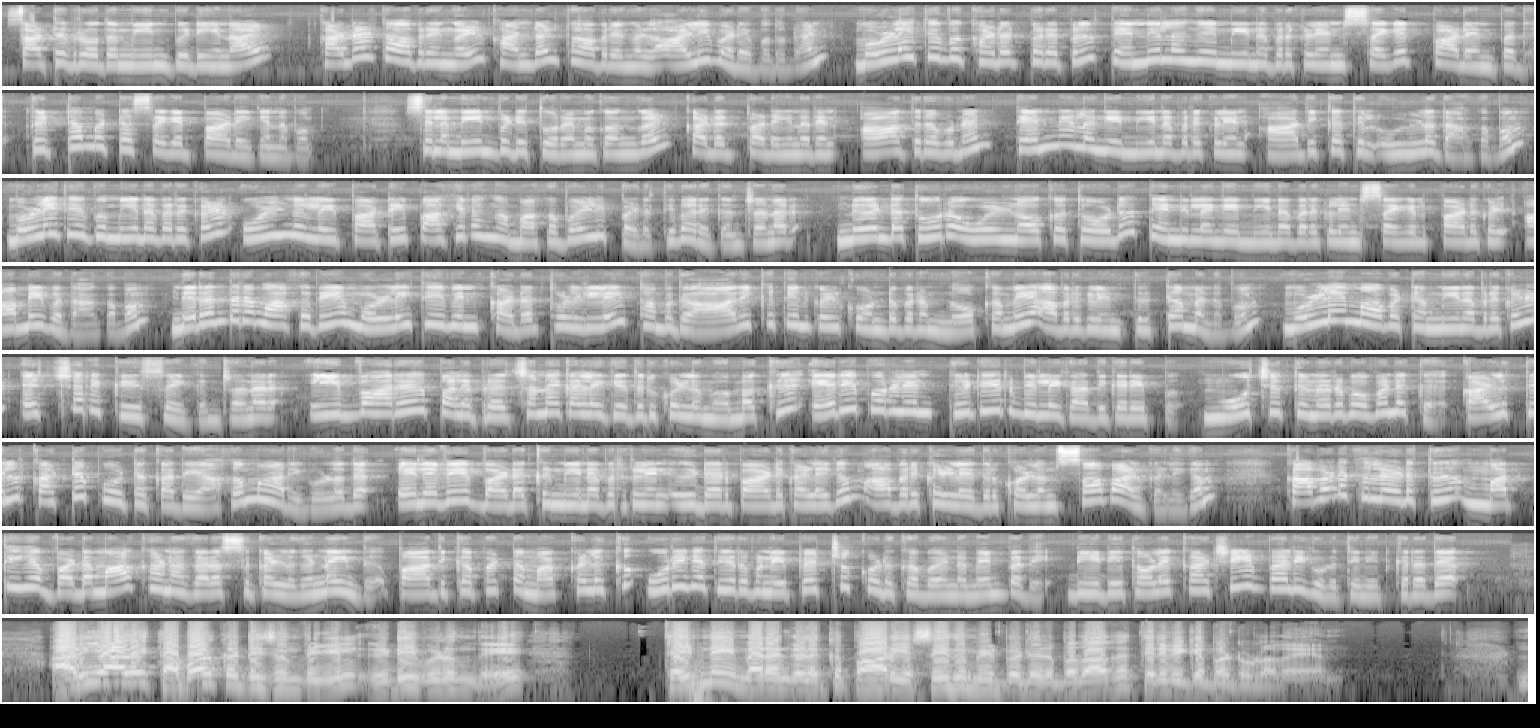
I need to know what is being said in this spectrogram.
சட்டவிரோத மீன்பிடியினால் கடல் தாவரங்கள் கண்டல் தாவரங்கள் அழிவடைவதுடன் முல்லைத்தீவு கடற்பரப்பில் தென்னிலங்கை மீனவர்களின் செயற்பாடு என்பது திட்டமிட்ட செயற்பாடு எனவும் சில மீன்பிடி துறைமுகங்கள் கடற்படையினரின் ஆதரவுடன் தென்னிலங்கை மீனவர்களின் ஆதிக்கத்தில் உள்ளதாகவும் முல்லைத்தீவு மீனவர்கள் உள்நிலைப்பாட்டை பகிரங்கமாக வெளிப்படுத்தி வருகின்றனர். நீண்ட தூர உள்நோக்கத்தோடு தென்னிலங்கை மீனவர்களின் செயல்பாடுகள் அமைவதாகவும் நிரந்தரமாகவே முல்லைத்தீவின் கடற்தொழிலை தமது ஆதிக்கத்தின் கீழ் கொண்டுவரும் நோக்கமே அவர்களின் திட்டம் எனவும் முல்லை மாவட்ட மீனவர்கள் எச்சரிக்கை செய்கின்றனர். இவ்வாறு பல பிரச்சனைகளை எதிர்கொள்ளும் எமக்கு எரிபொருளின் திடீர் விலை அதிகரிப்பு மூச்சு திணறுபவனுக்கு கழுத்தில் கட்டுப்போட்ட கதையாக மாறியுள்ளது. எனவே வடக்கு மீனவர்களின் இடர்பாடுகளையும் அவர்கள் எதிர்கொள்ளும் சவால்களையும் கவனத்தில் எடுத்து மத்திய வடமாகாண அரசுகள் இணைந்து பாதிக்கப்பட்ட மக்களுக்கு உரிய தீர்வினை பெற்றுக் கொடுக்க வேண்டும் என்பதை டிடி தொலைக்காட்சி வலியுறுத்தி நிற்கிறது. அரியாலை தபால் கட்டி சந்தையில் இடி விழுந்து தென்னை மரங்களுக்கு பாரிய சேதம் ஏற்பட்டிருப்பதாக தெரிவிக்கப்பட்டுள்ளது.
